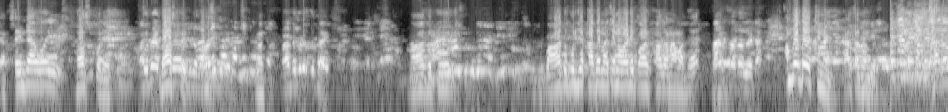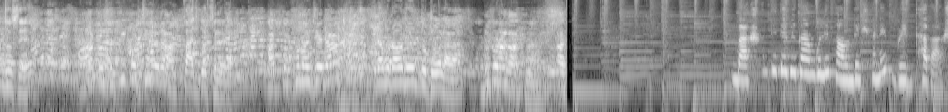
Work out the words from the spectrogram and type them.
অ্যাক্সিডেন্টটা ওই ধস পড়ে ধস পড়ে। হয়েছিল? বাহাদুরপুরে? বাহাদুরপুরে কোথায়? বাহাদুরপুর। বাহাদুরপুর যে খাদান আছে না ওয়াটি পাওয়ার খাদান আমাদের। কার খাদান আমি বলতে পারছি না কার খাদান খাদান ধসে। কি করছিল এরা? কাজ করছিল এরা। আর কখন হয়েছে এটা? এটা মোটামুটি দুটো লাগা দুটো নাগাদ? বাসন্তী দেবী গাঙ্গুলি ফাউন্ডেশনের বৃদ্ধাবাস।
